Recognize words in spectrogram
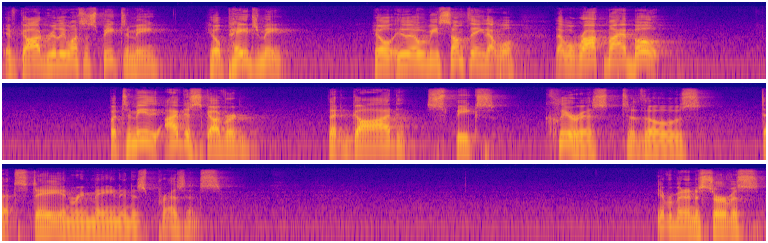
If God really wants to speak to me, He'll page me. He'll, it will be something that will, that will rock my boat. But to me, I've discovered that God speaks clearest to those that stay and remain in His presence. You ever been in a service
